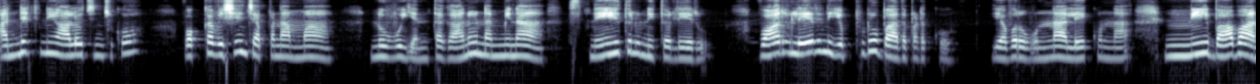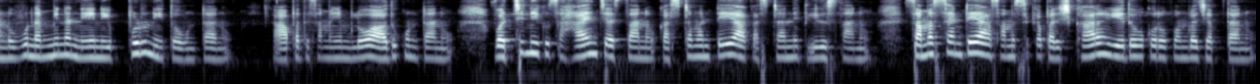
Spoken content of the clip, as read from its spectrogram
అన్నిటినీ ఆలోచించుకో. ఒక్క విషయం చెప్పనమ్మా నువ్వు ఎంతగానో నమ్మినా స్నేహితులు నీతో లేరు. వారు లేరని ఎప్పుడూ బాధపడకు. ఎవరు ఉన్నా లేకున్నా నీ బాబా నువ్వు నమ్మిన నేను ఎప్పుడు నీతో ఉంటాను. ఆపద సమయంలో ఆదుకుంటాను. వచ్చి నీకు సహాయం చేస్తాను. కష్టమంటే ఆ కష్టాన్ని తీరుస్తాను. సమస్య అంటే ఆ సమస్యకు పరిష్కారం ఏదో ఒక రూపంలో చెప్తాను.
